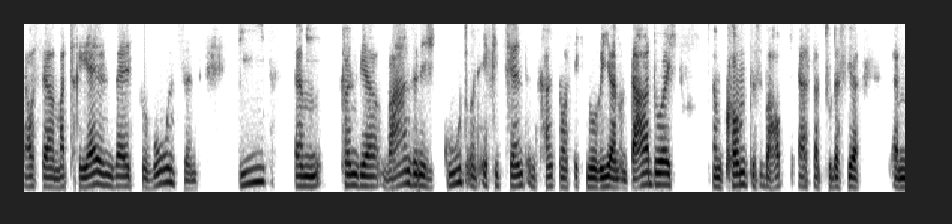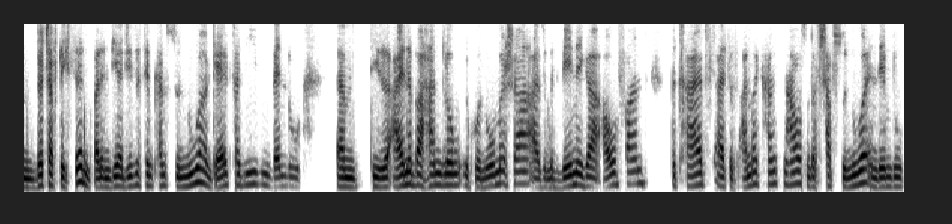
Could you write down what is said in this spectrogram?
aus der materiellen Welt gewohnt sind, die ähm, können wir wahnsinnig gut und effizient im Krankenhaus ignorieren. Und dadurch ähm, kommt es überhaupt erst dazu, dass wir ähm, wirtschaftlich sind, weil im DRG-System kannst du nur Geld verdienen, wenn du ähm, diese eine Behandlung ökonomischer, also mit weniger Aufwand betreibst als das andere Krankenhaus. Und das schaffst du nur, indem du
